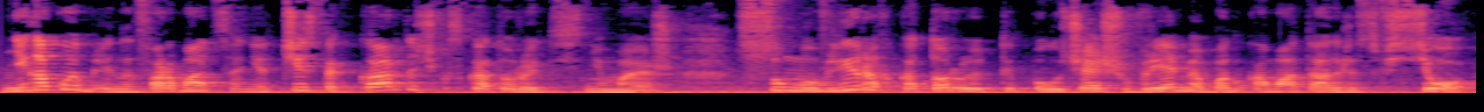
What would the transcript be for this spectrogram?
Никакой, блин, информации нет, чисто карточка, с которой ты снимаешь, сумма в лирах, которую ты получаешь, время, банкомат, адрес, все,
